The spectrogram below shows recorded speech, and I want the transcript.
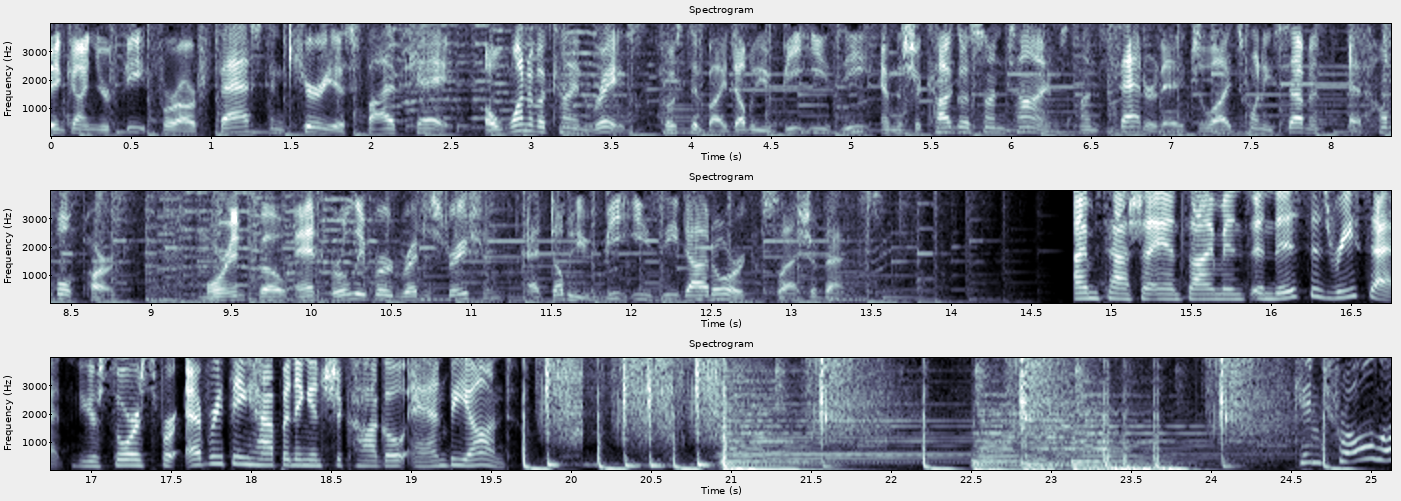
Think on your feet for our Fast and Curious 5K, a one of a kind race hosted by WBEZ and the Chicago Sun Times on Saturday, July 27th at Humboldt Park. More info and early bird registration at wbez.org/events. I'm Sasha Ann Simons, and this is Reset, your source for everything happening in Chicago and beyond.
